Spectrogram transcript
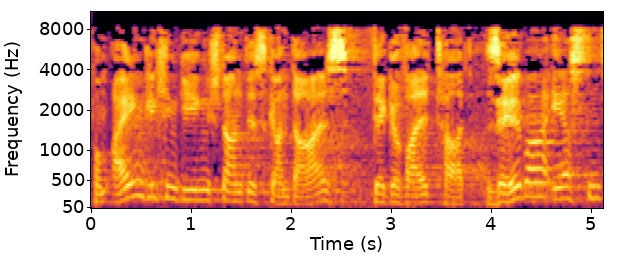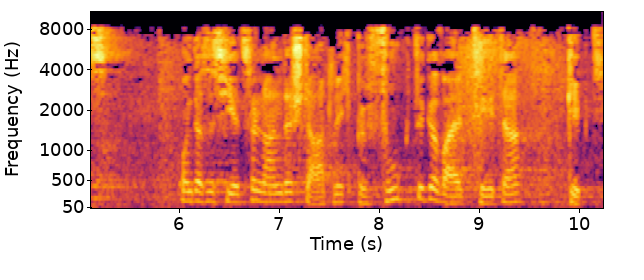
vom eigentlichen Gegenstand des Skandals, der Gewalttat selber erstens und dass es hierzulande staatlich befugte Gewalttäter gibt.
